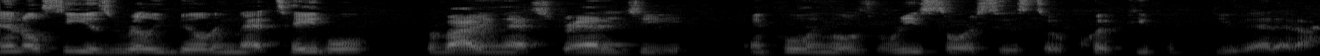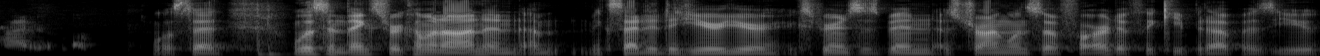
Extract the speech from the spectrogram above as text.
NLC is really building that table, providing that strategy, and pooling those resources to equip people to do that at a higher level. Well said. Listen, thanks for coming on, and I'm excited to hear your experience has been a strong one so far. Definitely keep it up as you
